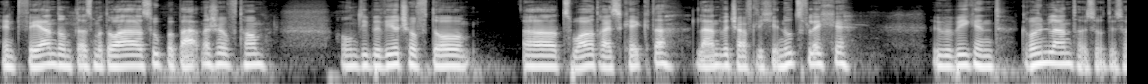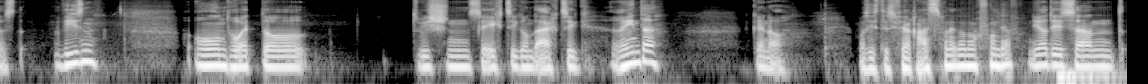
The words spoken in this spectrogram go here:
entfernt und dass wir da auch eine super Partnerschaft haben. Und ich bewirtschafte da äh, 32 Hektar landwirtschaftliche Nutzfläche, überwiegend Grünland, also das heißt Wiesen und halt da zwischen 60 und 80 Rinder. Genau. Was ist das für eine Rasse, wenn ich da noch von darf? Ja, die sind,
